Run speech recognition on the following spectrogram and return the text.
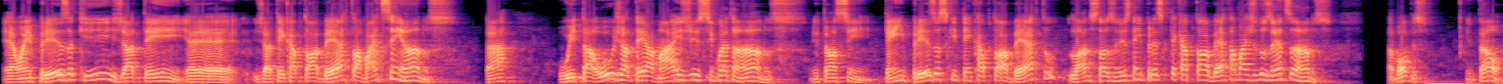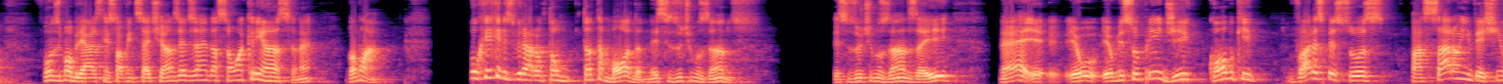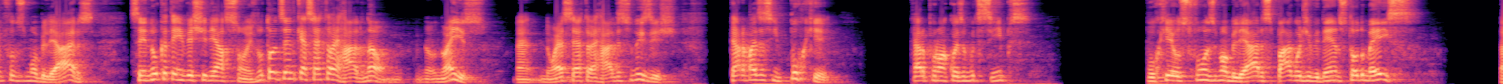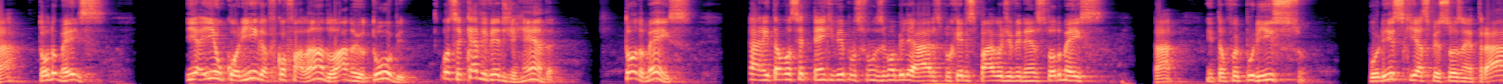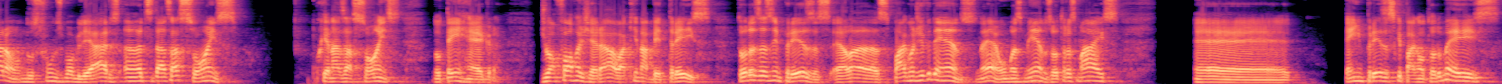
é uma empresa que já tem, é, já tem capital aberto há mais de 100 anos, tá? O Itaú já tem há mais de 50 anos. Então, assim, tem empresas que têm capital aberto. Lá nos Estados Unidos tem empresas que têm capital aberto há mais de 200 anos. Tá bom, pessoal? Então, fundos imobiliários têm só 27 anos eles ainda são uma criança, né? Vamos lá. Por que, que eles viraram tão, tanta moda nesses últimos anos? Nesses últimos anos aí, né? Eu, eu me surpreendi como que várias pessoas passaram a investir em fundos imobiliários sem nunca ter investido em ações. Não estou dizendo que é certo ou errado, não, não é isso. Né? Não é certo ou errado, isso não existe. Cara, mas assim, por quê? Cara, por uma coisa muito simples. Porque os fundos imobiliários pagam dividendos todo mês. Tá? Todo mês. E aí o Coringa ficou falando lá no YouTube: você quer viver de renda? Todo mês? Cara, então você tem que vir para os fundos imobiliários, porque eles pagam dividendos todo mês. Tá? Então foi por isso por isso que as pessoas entraram nos fundos imobiliários antes das ações. Porque nas ações não tem regra. De uma forma geral, aqui na B3, todas as empresas elas pagam dividendos, né? Umas menos, outras mais. É... Tem empresas que pagam todo mês,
